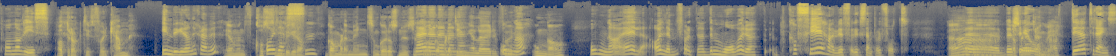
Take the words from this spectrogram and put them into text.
på noe vis. Attraktivt for hvem? Innbyggerne i Klæbu. Ja, men hvordan innbyggere? Gamle menn som går og snuser Nei, på nei, nei, gamle nei, ting, eller for Unger. unger? Unger, eller alle befolkninger. Det må være Kafé har vi f.eks. fått Ah, eh, ja, for beskjed det om vi. at det trengs.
